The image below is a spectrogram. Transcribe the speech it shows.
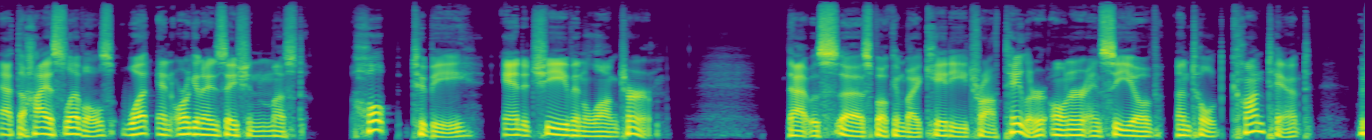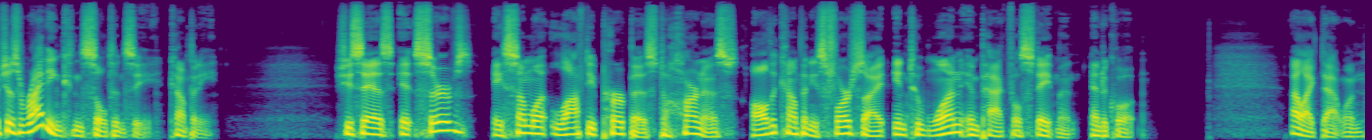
at the highest levels what an organization must hope to be and achieve in a long term. That was uh, spoken by Katie Trauth Taylor, owner and CEO of Untold Content, which is a writing consultancy company. She says it serves a somewhat lofty purpose to harness all the company's foresight into one impactful statement. End of quote. I like that one.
